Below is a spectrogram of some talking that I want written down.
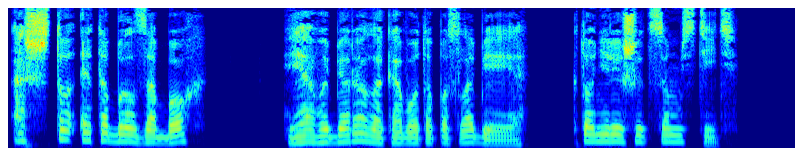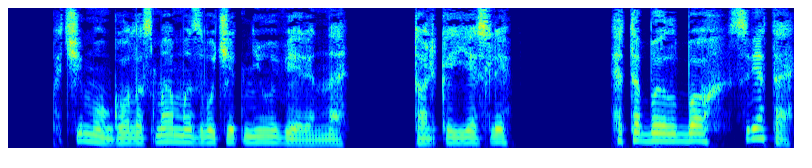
А что это был за бог? Я выбирала кого-то послабее, кто не решится мстить. Почему голос мамы звучит неуверенно? Только если... Это был бог света?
